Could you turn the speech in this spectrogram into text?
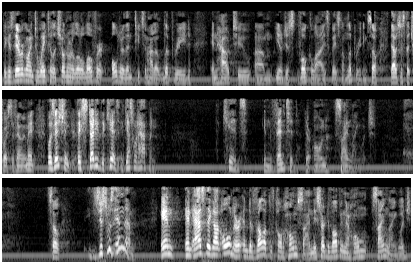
because they were going to wait till the children were a little over, older, then teach them how to lip read and how to, um, you know, just vocalize based on lip reading. So that was just the choice the family made. But it was interesting. They studied the kids, and guess what happened? The kids invented their own sign language. So it just was in them. And, and as they got older and developed, it's called home sign, they started developing their home sign language.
